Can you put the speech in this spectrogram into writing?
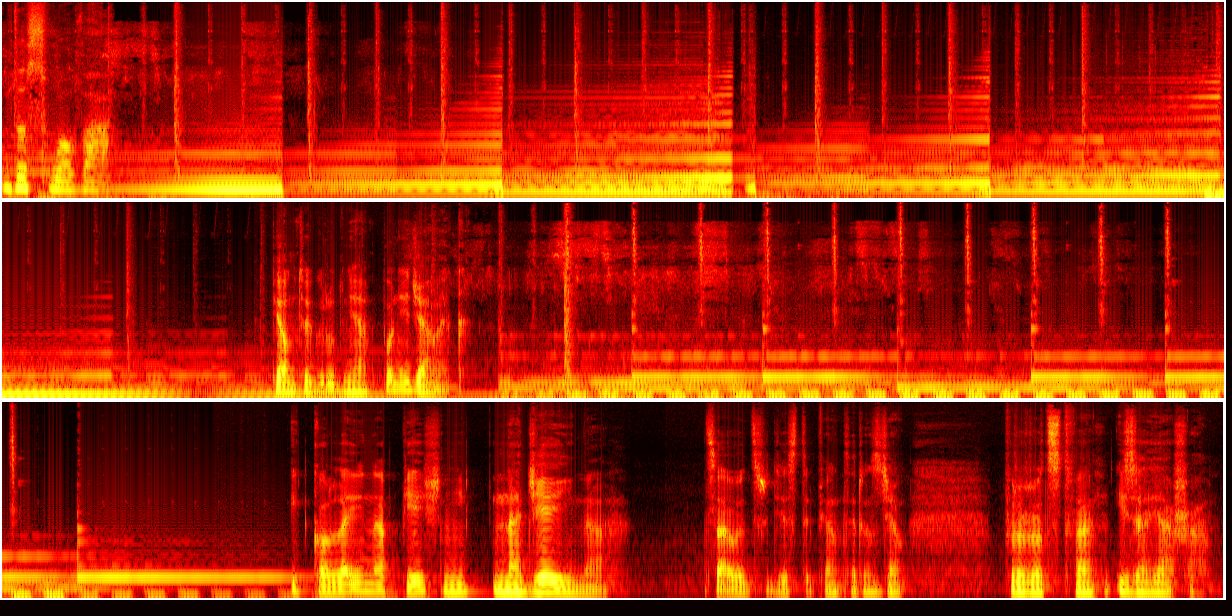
do słowa. Piąty grudnia, poniedziałek. I kolejna pieśń nadziejna. Cały 35 rozdział proroctwa Izajasza.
